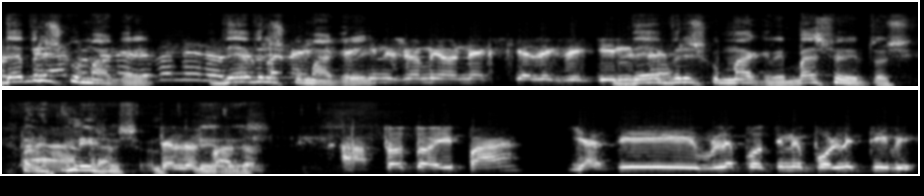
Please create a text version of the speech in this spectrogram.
Δεν βρίσκουμε άκρη. Δεν βρίσκουμε άκρη. Ξεκίνησε μείον 6 και δεν ξεκίνησε. Δεν βρίσκουμε άκρη. Εν πάση περιπτώσει. Ολοκλήρωσε. Τέλος ολοκλήρωσε. πάντων. Αυτό το είπα γιατί βλέπω ότι είναι πολύ τυπ,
